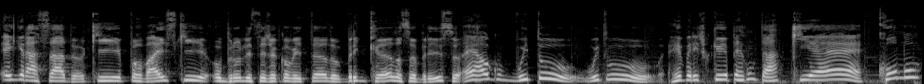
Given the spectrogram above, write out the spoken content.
É engraçado que, por mais que o Bruno esteja comentando, brincando sobre isso, é algo muito, muito referente ao que eu ia perguntar, que é como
